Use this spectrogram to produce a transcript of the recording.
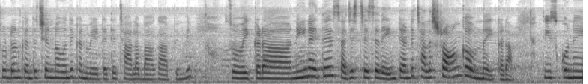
చూడడానికి ఎంత చిన్నగా ఉంది కానీ వెయిట్ అయితే చాలా బాగా ఆపింది. సో ఇక్కడ నేనైతే సజెస్ట్ చేసేది అంటే చాలా స్ట్రాంగ్గా ఉన్నాయి ఇక్కడ. తీసుకునే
